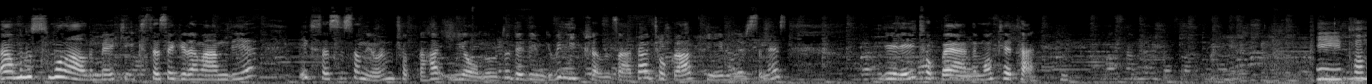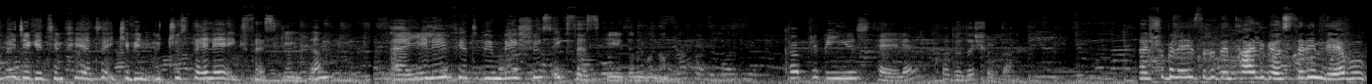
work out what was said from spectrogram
Ben bunu small aldım belki XS'e giremem diye. XS'i sanıyorum çok daha iyi olurdu. Dediğim gibi likralı zaten çok rahat giyebilirsiniz. Yeleği çok beğendim o keten. Ee, kahve ceketin fiyatı 2300 TL XS giydim. Ee, yeleğin fiyatı 1500 XS giydim bunu. Capri 1100 TL. Kodu da şurada. Şu blazer'ı detaylı göstereyim diye bu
